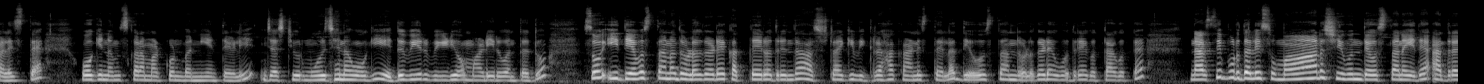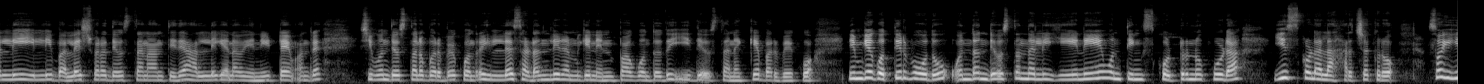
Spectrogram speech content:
ಕಳಿಸ್ದೆ. ಹೋಗಿ ನಮಸ್ಕಾರ ಮಾಡ್ಕೊಂಡು ಬನ್ನಿ ಅಂತೇಳಿ. ಜಸ್ಟ್ ಇವ್ರು ಮೂರು ಜನ ಹೋಗಿ ಎದುವೀರ್ ವಿಡಿಯೋ ಮಾಡಿರುವಂಥದ್ದು. ಸೊ ಈ ದೇವಸ್ಥಾನದೊಳಗಡೆ ಕತ್ತೆ ಇರೋದ್ರಿಂದ ಅಷ್ಟಾಗಿ ವಿಗ್ರಹ ಕಾಣಿಸ್ತಾ ಇಲ್ಲ. ದೇವಸ್ಥಾನದೊಳಗಡೆ ಹೋದರೆ ಗೊತ್ತಾಗುತ್ತೆ. ನರಸೀಪುರದಲ್ಲಿ ಸುಮಾರು ಶಿವನ ದೇವಸ್ಥಾನ ಇದೆ. ಅದರಲ್ಲಿ ಇಲ್ಲಿ ಬಲ್ಲೇಶ್ವರ ದೇವಸ್ಥಾನ ಅಂತಿದೆ. ಅಲ್ಲಿಗೆ ನಾವು ಎನಿ ಟೈಮ್ ಅಂದರೆ ಶಿವನ ದೇವಸ್ಥಾನಕ್ಕೆ ಬರಬೇಕು ಅಂದರೆ ಇಲ್ಲೇ ಸಡನ್ಲಿ ನಮಗೆ ನೆನಪಾಗುವಂಥದ್ದು ಈ ದೇವಸ್ಥಾನಕ್ಕೆ ಬರಬೇಕು. ನಿಮಗೆ ಗೊತ್ತಿರ್ಬೋದು ಒಂದೊಂದು ದೇವಸ್ಥಾನದಲ್ಲಿ ಏನೇ ಒಂದು ಥಿಂಗ್ಸ್ ಕೊಟ್ಟರು ಕೂಡ ಈಸ್ಕೊಳ್ಳಲ್ಲ ಅರ್ಚಕರು. ಸೊ ಈ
